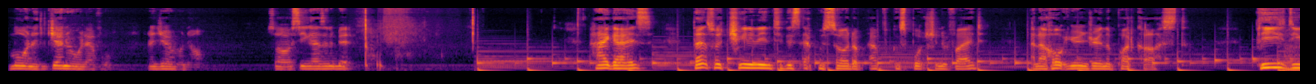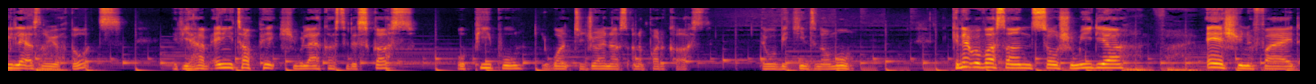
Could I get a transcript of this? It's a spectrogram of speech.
more on a general level, on a general note. So I'll see you guys in a bit. Hi guys, thanks for tuning in to this episode of African Sports Unified, and I hope you're enjoying the podcast. Please do let us know your thoughts. If you have any topics you would like us to discuss, or people you want to join us on a podcast, then we'll be keen to know more. Connect with us on social media, AS Unified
